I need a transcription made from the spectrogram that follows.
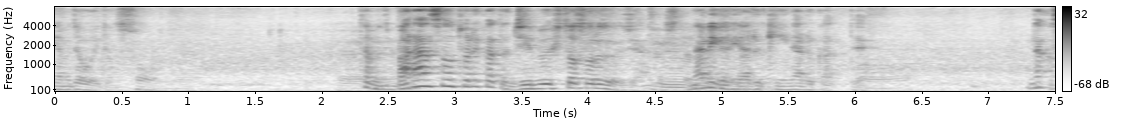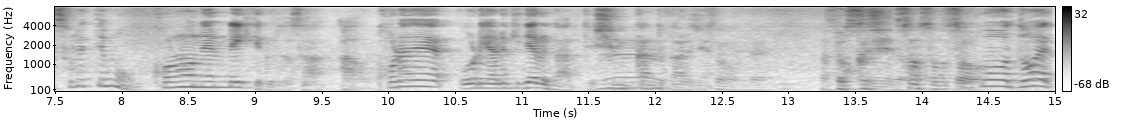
うん。やめた方がいいと思そうね。う多分バランスの取り方自分人それぞれじゃん、うん。何がやる気になるかって。なんかそれってもうこの年齢生きてくるとさあこれ俺やる気出るなっていう瞬間とかあるじゃん、そうね、まあ、独自の。そうそう。そこをどうやっ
